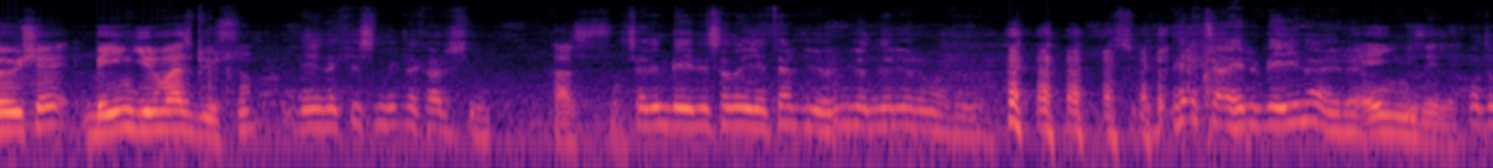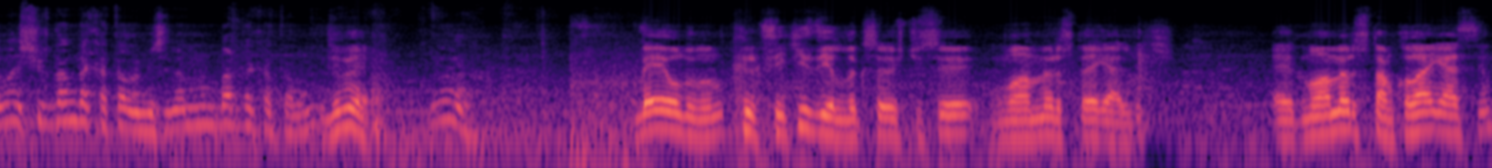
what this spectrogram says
söğüşe beyin girmez diyorsun. Beyine kesinlikle karşıyım. Karşısın. Senin beynin sana yeter diyorum, gönderiyorum adamı. Et ayrı, beyin ayrı. En güzeli. O zaman şuradan da katalım içine, mumbar da katalım. Değil mi? Değil mi? Beyoğlu'nun 48 yıllık söğüşçüsü Muammer Usta'ya geldik. Evet Muammer Ustam kolay gelsin.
